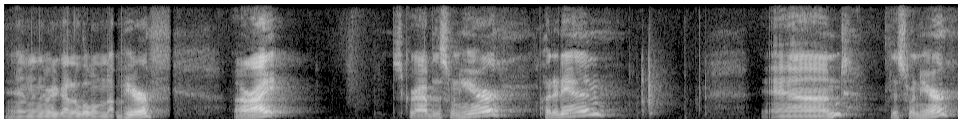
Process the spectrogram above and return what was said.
And then we've got a little nub here. All right, let's grab this one here, put it in. And this one here,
